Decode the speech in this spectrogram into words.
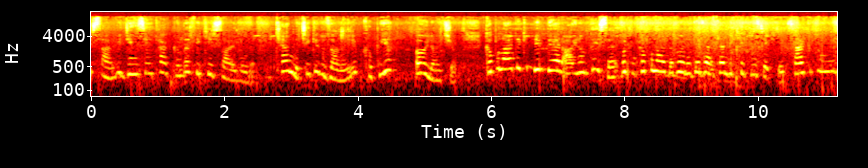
ev sahibi cinsiyeti hakkında fikir sahibi oluyor. Kendi çeki düzen verip kapıyı öyle açıyor. Kapılardaki bir diğer ayrıntı ise bakın kapılarda böyle gezerken dikkatini çekecek. Sarkıtılmış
